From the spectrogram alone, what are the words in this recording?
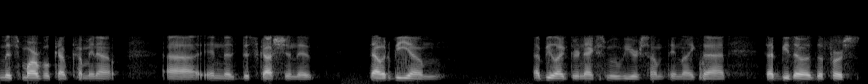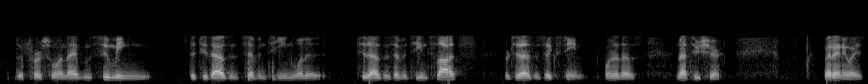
Miss Marvel kept coming out uh, in the discussion that that would be um that'd be like their next movie or something like that. That'd be the the first the first one. I'm assuming the 2017 one of 2017 slots or 2016, one of those. I'm not too sure. But anyways,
